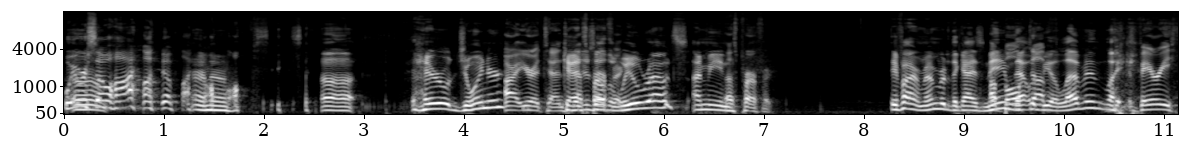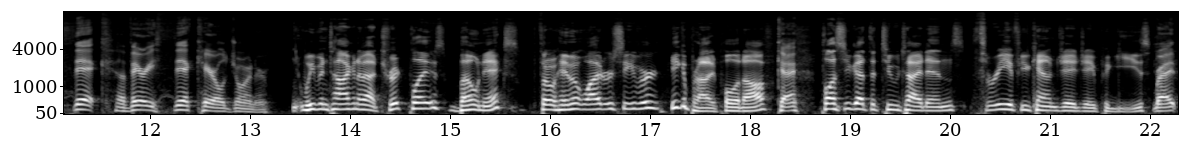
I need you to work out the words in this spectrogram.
We were so um, high on him like all offseason. Uh, Harold Joyner All right, you're at ten. catches That's all the wheel routes. I mean, That's perfect. if I remember the guy's name, that bulked would be eleven. Like Very thick, a very thick Harold Joyner. we've been talking about trick plays. Bo Nix, throw him at wide receiver. He could probably pull it off. Okay. Plus, you got the two tight ends, three if you count JJ Pegues. Right.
